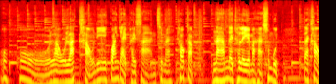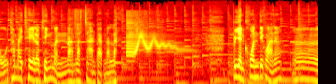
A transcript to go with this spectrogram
โอ้โห เรารักเขานี่กว้างใหญ่ไพศาลใช่ไหมเท่ากับน้ำในทะเลมหาสมุทรแต่เขาทำไมเทเราทิ้งเหมือนน้ำล้างจานแบบนั้นล่ะเปลี่ยนคนดีกว่าเนอะเออ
